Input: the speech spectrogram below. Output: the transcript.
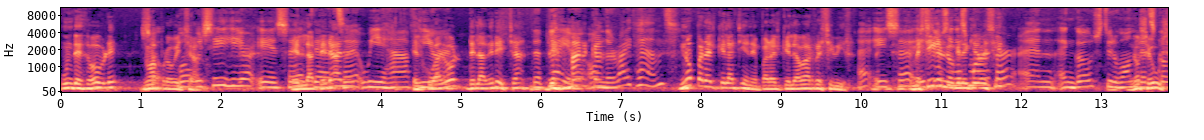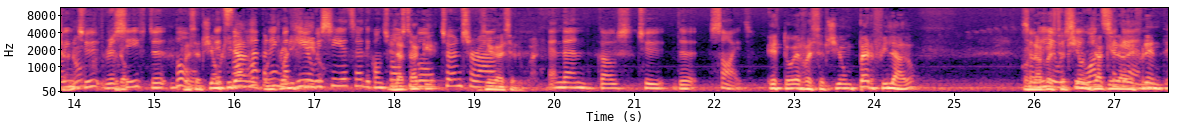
un desdoble no aprovechado. El lateral, that we have El jugador de la derecha desmarca on the right hand no para el que la tiene, para el que la va a recibir. uh, uh, ¿Me siguen lo que le quiero decir? marker and, and goes to the one No se usa, going ¿no? to Pero receive the ball. recepción It's girado, not happening, control but y here giro, we see it. Uh, the El ataque turns llega a around, ese lugar. and then goes to the side. Esto es recepción perfilado. Con so la recepción ya queda de frente.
